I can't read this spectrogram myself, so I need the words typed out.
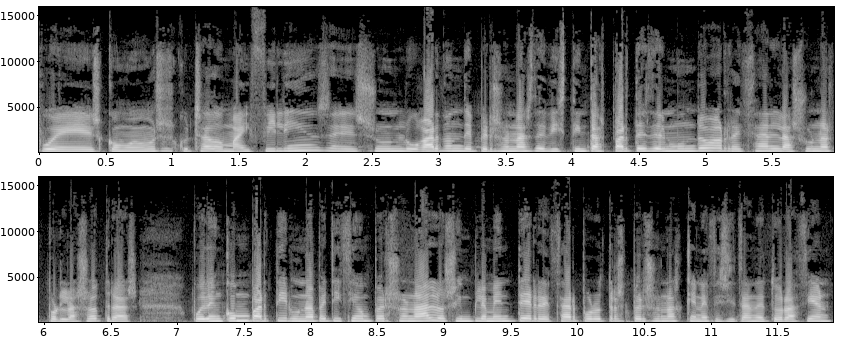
Pues como hemos escuchado, My Feelings es un lugar donde personas de distintas partes del mundo rezan las unas por las otras. Pueden compartir una petición personal o simplemente rezar por otras personas que necesitan de tu oración.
